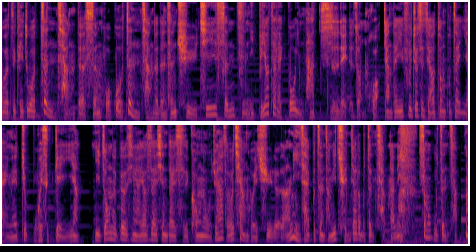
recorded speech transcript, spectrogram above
我儿子可以过正常的生活，过正常的人生，娶妻生子，你不要再来勾引他之类的这种话，讲的一副就是只要装不再哑呢，就不会是 gay 一样。以钟的个性啊，要是在现代时空呢，我觉得他早就呛回去了啦。你才不正常，你全家都不正常啊！你 什么不正常？可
